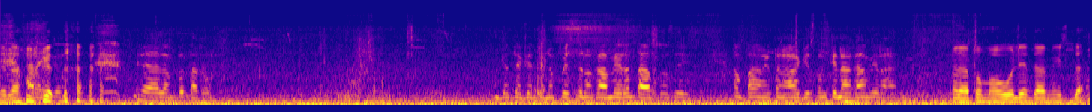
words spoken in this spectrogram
Aray ko. Nilalambot ako. Ang ganda-ganda ng pwesto ng camera tapos eh ang pangit ng hagis ng kinakamerahan. Wala pa mahuli, ang daming isda.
